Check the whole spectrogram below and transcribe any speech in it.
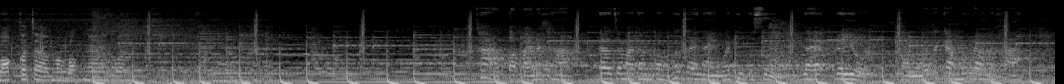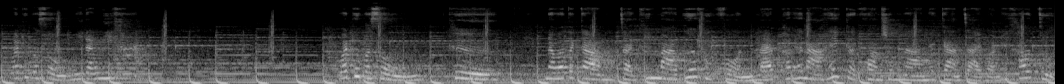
บล็อกก็จะมาบล็อกง่ายด้วย ค่ะ ต่อไปนะคะ จะมาทำความเข้าใจในวัตถุประสงค์และประโยชน์ของนวัตกรรมพวกเรานะคะ วัตถุประสงค์มีดังนี้ค่ะ วัตถุประสงค์คือ นวัตกรรมจัดขึ้นมาเพื่อฝึกฝนและพัฒนาให้เกิดความชำนาญในการจ่ายบอลให้เข้าจุด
